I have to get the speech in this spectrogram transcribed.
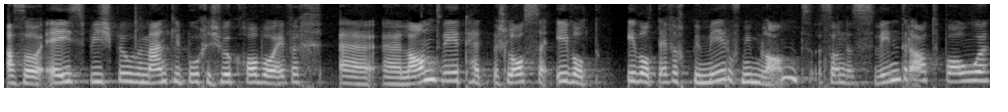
also ein Beispiel im Mäntelbuch ist wirklich auch, wo einfach äh, ein Landwirt hat beschlossen, ich will, ich will einfach bei mir auf meinem Land so ein Windrad bauen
